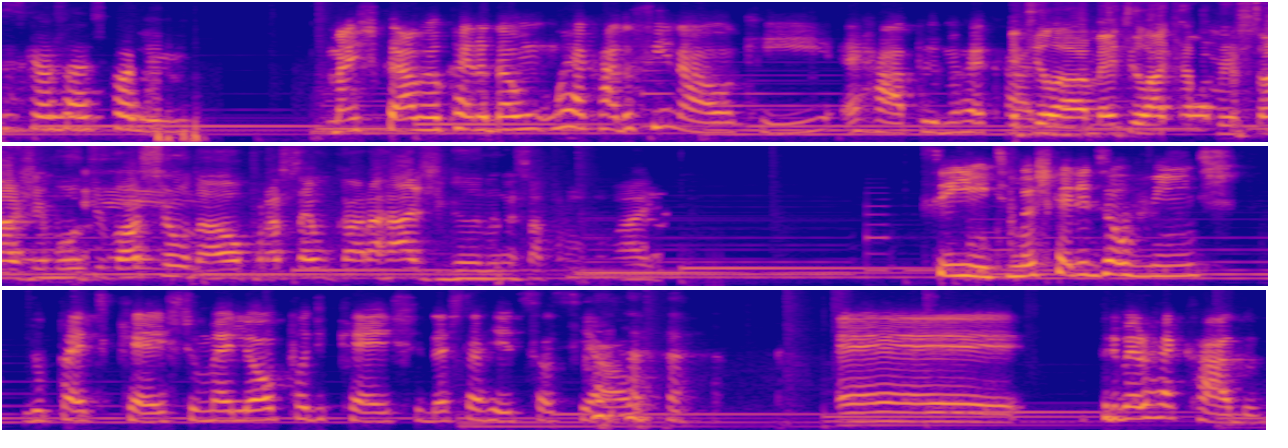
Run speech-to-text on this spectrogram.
Isso que eu já escolhi. Mas calma, eu quero dar um, um recado final aqui. É rápido meu recado. Mete lá, mete lá aquela mensagem motivacional é... para sair o cara rasgando nessa prova. Vai. Seguinte, meus queridos ouvintes do Petcast, o melhor podcast desta rede social. é... Primeiro recado.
